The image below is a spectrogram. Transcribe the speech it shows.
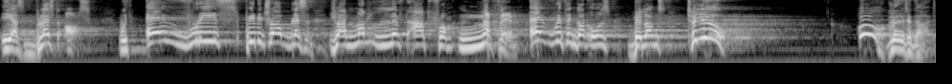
He has blessed us with every spiritual blessing. You are not left out from nothing. Everything God owns belongs to you. Oh, glory to God.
